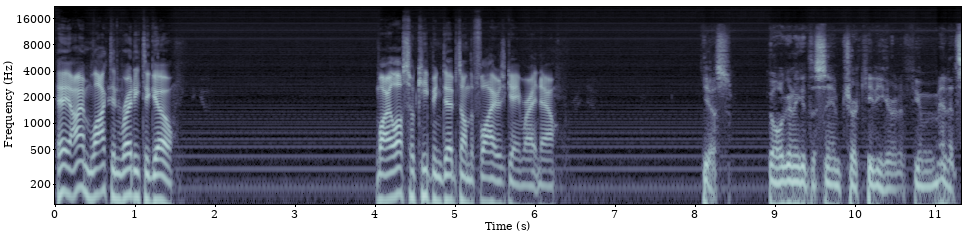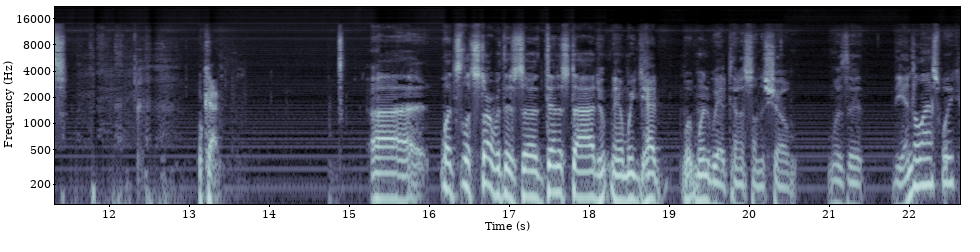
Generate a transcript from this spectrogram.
Hey, I'm locked and ready to go. While also keeping dibs on the Flyers game right now. Yes. We're all going to get the Sam Carchidi here in a few minutes. Okay. Uh, let's let's start with this. Uh, Dennis Dodd, and we had when did we have Dennis on the show? Was it the end of last week?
